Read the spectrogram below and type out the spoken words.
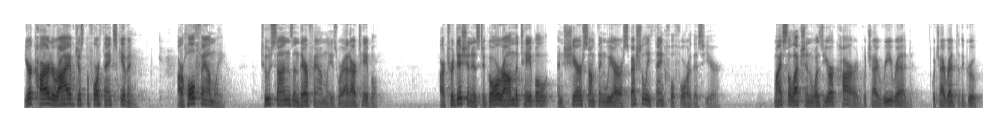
Your card arrived just before Thanksgiving. Our whole family, two sons and their families, were at our table. Our tradition is to go around the table and share something we are especially thankful for this year. My selection was your card, which I reread, which I read to the group.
